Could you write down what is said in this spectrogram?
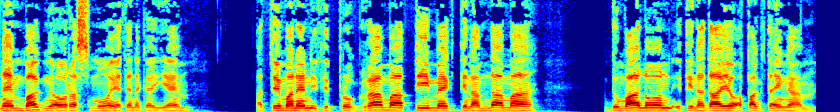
Naimbag nga oras mo ay nagayem at timanen iti programa Timek Tinamnama dumanon iti nadayo a pagtaingam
